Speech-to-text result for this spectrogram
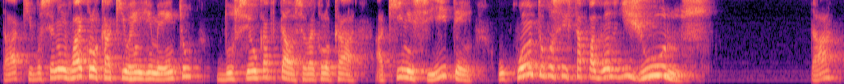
tá? Que você não vai colocar aqui o rendimento do seu capital, você vai colocar aqui nesse item o quanto você está pagando de juros, tá?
